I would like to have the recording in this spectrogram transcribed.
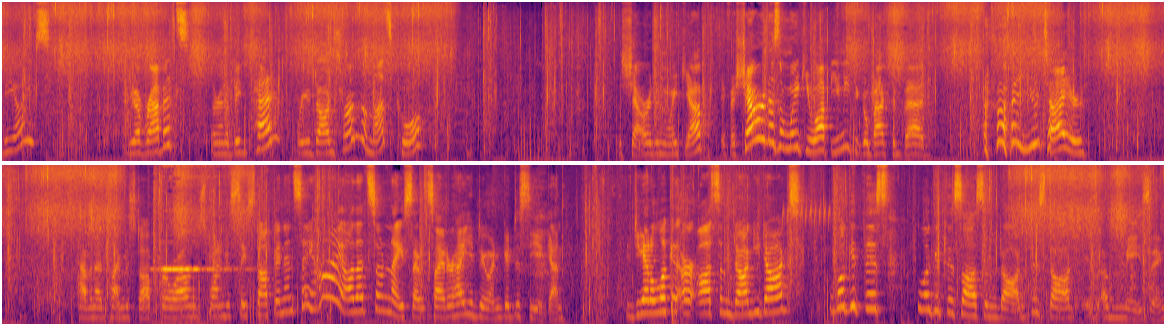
the ice. You have rabbits? They're in a big pen where your dogs run them. That's cool. The shower didn't wake you up? If a shower doesn't wake you up, you need to go back to bed. you tired. Haven't had time to stop for a while and just wanted to say stop in and say hi. Oh, that's so nice, outsider. How you doing? Good to see you again. Did you get a look at our awesome doggy dogs? Look at this. Look at this awesome dog. This dog is amazing.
